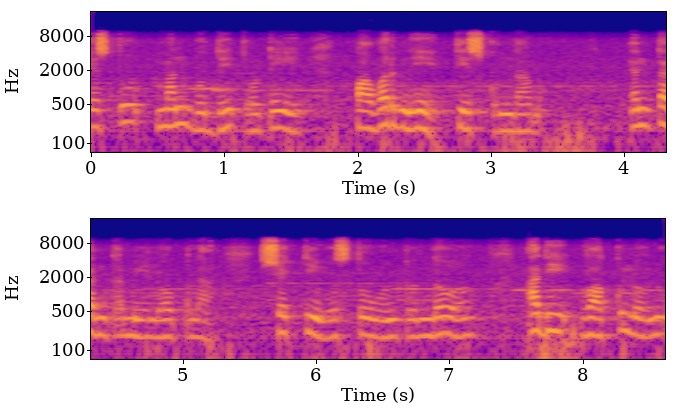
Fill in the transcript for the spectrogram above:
చేస్తూ మన బుద్ధితోటి పవర్ని తీసుకుందాము. ఎంతెంత మీ లోపల శక్తి వస్తూ ఉంటుందో అది వాక్కులోను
